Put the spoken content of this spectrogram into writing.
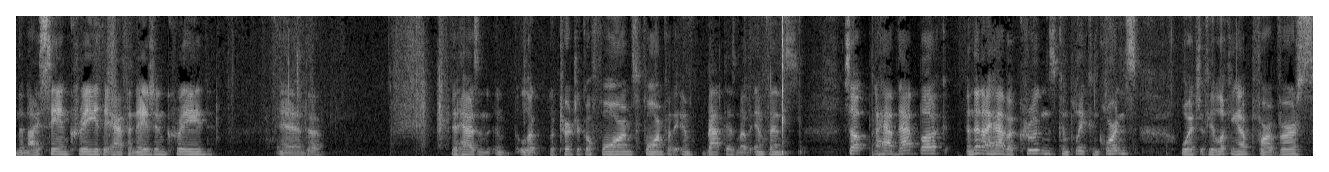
the Nicene Creed, the Athanasian Creed, and uh, it has liturgical forms, form for the baptism of infants. So I have that book, and then I have a Cruden's Complete Concordance, which if you're looking up for a verse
